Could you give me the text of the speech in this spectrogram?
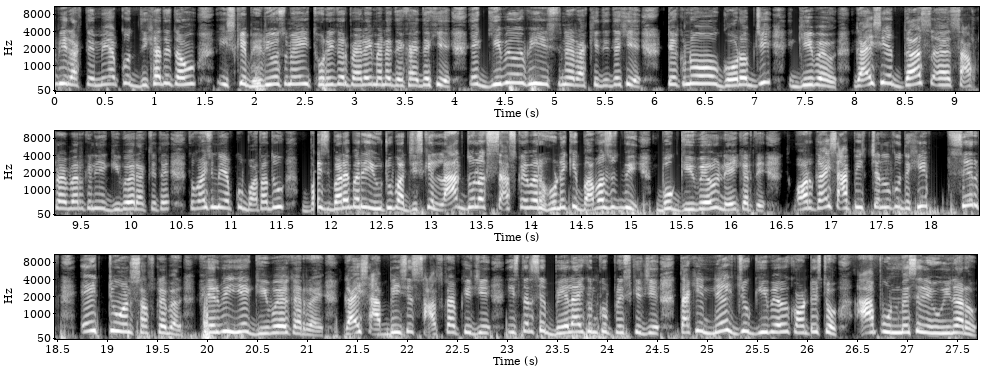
भी रखते हैं। मैं आपको दिखा देता हूँ, इसके वीडियोस में ही थोड़ी देर पहले ही मैंने देखा है। देखिए, एक गिव अवे भी इसने रखी थी। देखिए, Techno Gaurav ji give guys ये दस सब्सक्राइबर के लिए गिव रखते थे। तो गाइस मैं आपको बता दूँ, इस बड़े बड़े यूट्यूबर जिसके लाख दो लाख सब्सक्राइबर होने के बावजूद भी वो गिव नहीं करते। और गाइस आप इस चैनल को देखिए, सिर्फ़ एट टू वन सब्सक्राइबर फिर भी ये गिव कर रहा है। गाइस आप भी इसे सब्सक्राइब कीजिए, इस तरह से बेल आइकन को प्रेस कीजिए, ताकि नेक्स्ट जो गिव कॉन्टेस्ट हो, आप उनमें से विनर हो।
